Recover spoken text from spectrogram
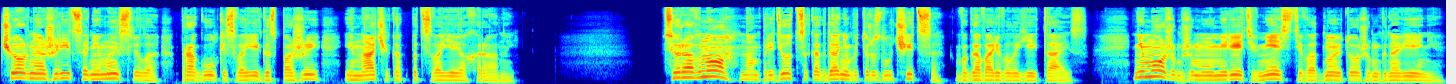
Черная жрица не мыслила прогулки своей госпожи иначе, как под своей охраной. «Все равно нам придется когда-нибудь разлучиться», — выговаривала ей Таис. «Не можем же мы умереть вместе в одно и то же мгновение».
